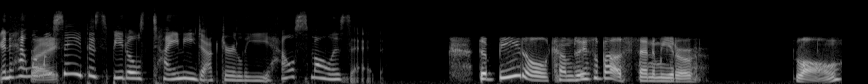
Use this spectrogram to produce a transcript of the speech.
And how, when right? we say this beetle's tiny, Dr. Lee, how small is it? The beetle comes is about a centimeter long,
